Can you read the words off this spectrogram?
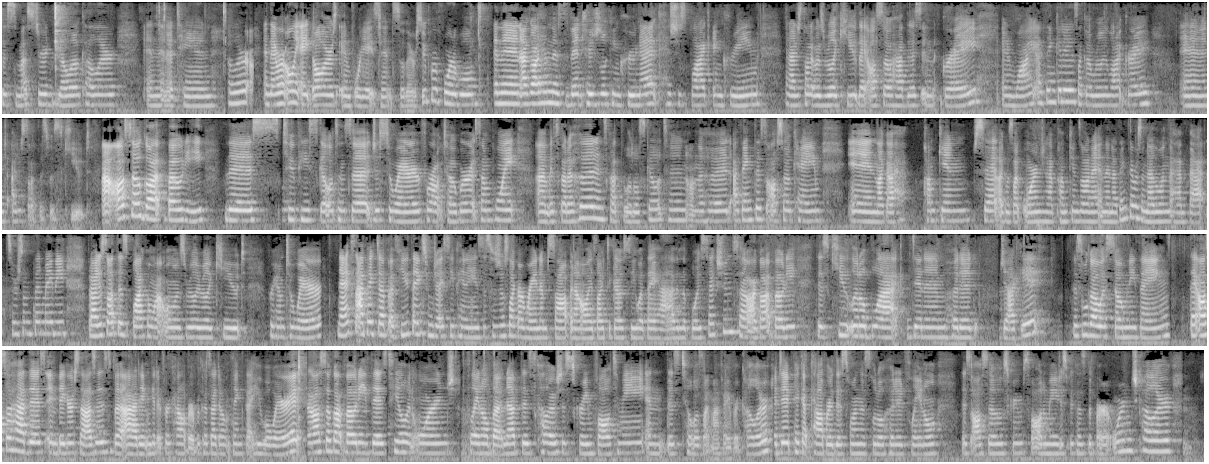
this mustard yellow color and then a tan color. And they were only eight dollars and 48 cents so they were super affordable. And then i got him this vintage looking crew neck. It's just black and cream and i just thought it was really cute. They also have this in gray and white i think it is like a really light gray and i just thought this was cute. I also got bodie this two-piece skeleton set just to wear for October at some point. Um, it's got a hood and it's got the little skeleton on the hood. I think this also came in like a pumpkin set, like it was like orange and had pumpkins on it. And then I think there was another one that had bats or something maybe. But I just thought this black and white one was really, really cute for him to wear. Next, I picked up a few things from JCPenney's. This was just like a random stop and I always like to go see what they have in the boys section. So I got Bodie this cute little black denim hooded jacket. This will go with so many things. They also had this in bigger sizes, but I didn't get it for Caliber because I don't think that he will wear it. I also got Bodie this teal and orange flannel button up. This color is just scream fall to me, and this teal is like my favorite color. I did pick up Caliber this one, this little hooded flannel. This also screams fall to me just because the burnt orange color.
